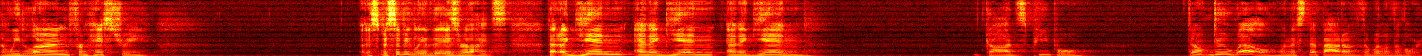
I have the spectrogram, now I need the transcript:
And we learn from history, specifically of the Israelites, that again and again and again, God's people don't do well when they step out of the will of the Lord.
